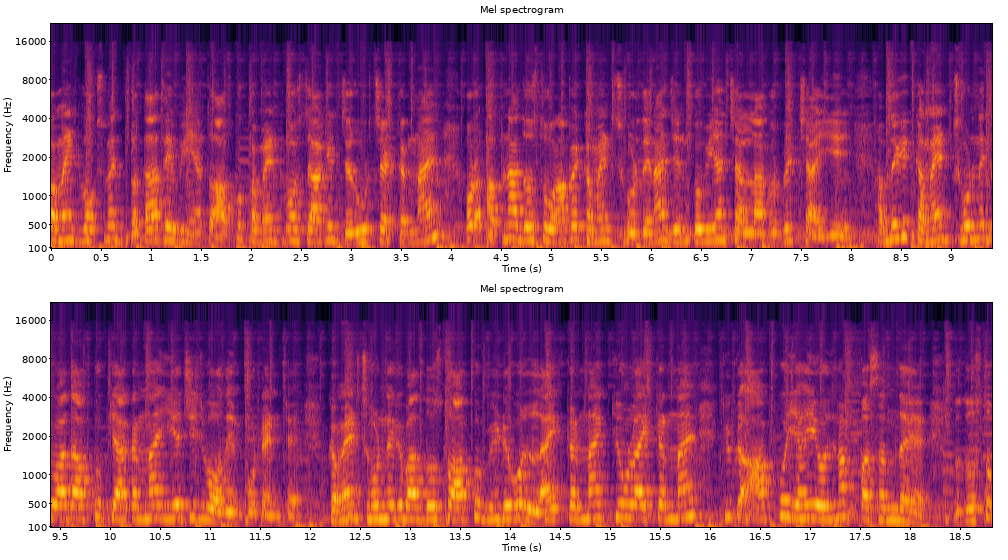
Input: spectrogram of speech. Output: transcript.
कमेंट बॉक्स में बताते भी हैं तो आपको कमेंट बॉक्स जाके ज़रूर चेक करना है और अपना दोस्तों वहाँ पर कमेंट छोड़ देना है, जिनको भी यहाँ चार लाख रुपए चाहिए। अब देखिए कमेंट छोड़ने के बाद आपको क्या करना है, ये चीज़ बहुत इंपॉर्टेंट है। कमेंट छोड़ने के बाद दोस्तों आपको वीडियो को लाइक करना है, क्यों लाइक करना है? क्योंकि आपको यह योजना पसंद है। तो दोस्तों,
